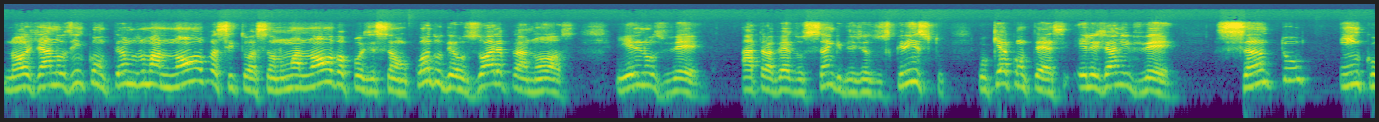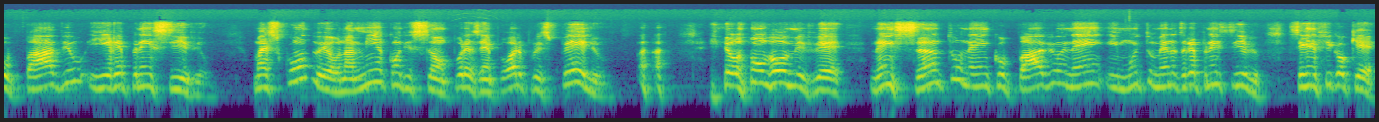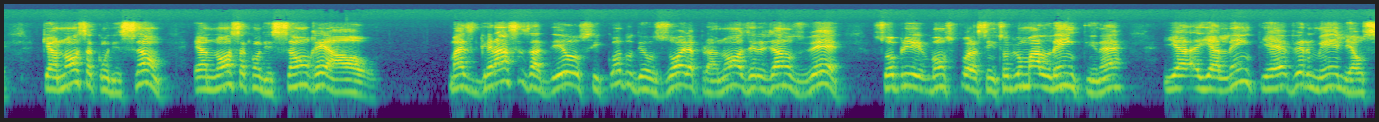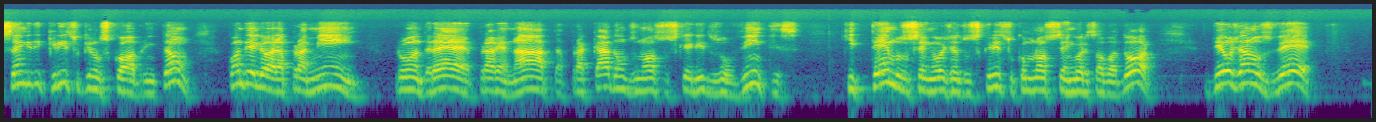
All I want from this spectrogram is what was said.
nós já nos encontramos numa nova situação, numa nova posição. Quando Deus olha para nós e ele nos vê através do sangue de Jesus Cristo, o que acontece? Ele já me vê santo, inculpável e irrepreensível. Mas quando eu, na minha condição, por exemplo, olho para o espelho, eu não vou me ver nem santo, nem inculpável, nem e muito menos irrepreensível. Significa o quê? Que a nossa condição é a nossa condição real. Mas graças a Deus, que quando Deus olha para nós, ele já nos vê sobre, vamos por assim, sobre uma lente, né? E a, e a lente é vermelha, é o sangue de Cristo que nos cobre. Então, quando ele olha para mim, para o André, para a Renata, para cada um dos nossos queridos ouvintes, que temos o Senhor Jesus Cristo como nosso Senhor e Salvador, Deus já nos vê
